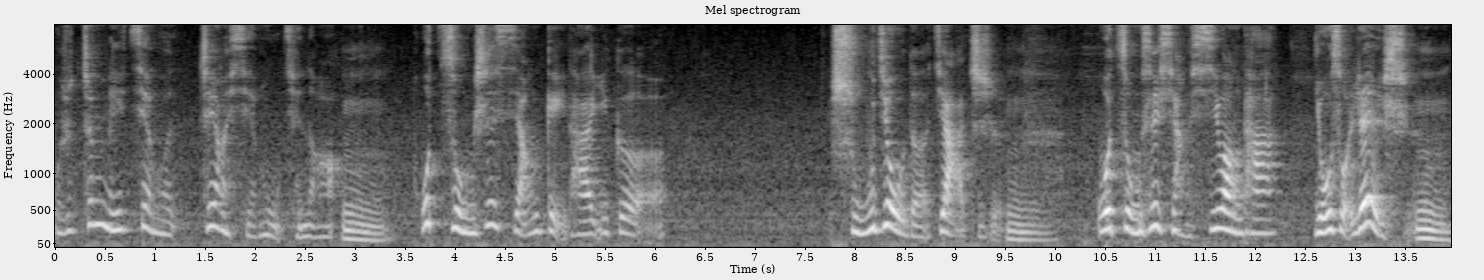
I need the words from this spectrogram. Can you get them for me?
我说真没见过这样写母亲的啊。嗯我总是想给他一个赎救的价值，嗯我总是想希望他有所认识。嗯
